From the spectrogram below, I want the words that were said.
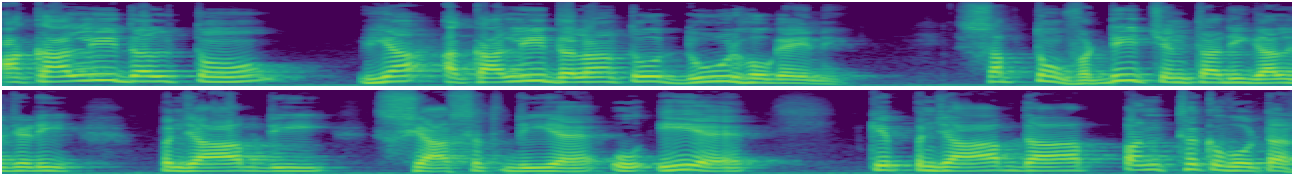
ਅਕਾਲੀ ਦਲ ਤੋਂ ਜਾਂ ਅਕਾਲੀ ਦਲਾਂ ਤੋਂ ਦੂਰ ਹੋ ਗਏ ਨੇ। ਸਭ ਤੋਂ ਵੱਡੀ ਚਿੰਤਾ ਦੀ ਗੱਲ ਜਿਹੜੀ ਪੰਜਾਬ ਦੀ ਸਿਆਸਤ ਦੀ ਹੈ, ਉਹ ਇਹ ਹੈ ਕਿ ਪੰਜਾਬ ਦਾ ਪੰਥਕ ਵੋਟਰ,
